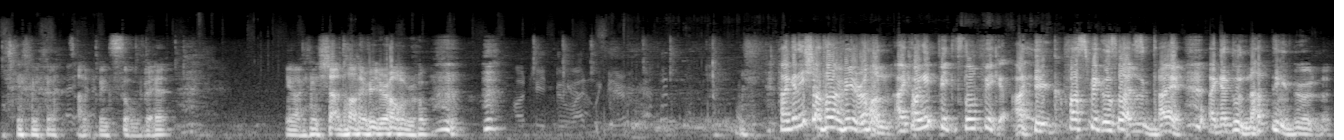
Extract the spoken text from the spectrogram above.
Something so bad. Yeah, I can shut down every round, bro. Four, three, two, one, zero. I'm getting shut down every round. I can't even pick, slow pick. I fast pick also, I just die. I can do nothing, dude.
